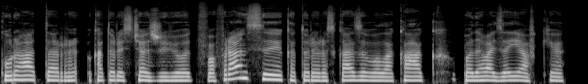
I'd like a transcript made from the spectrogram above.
куратор, который сейчас живет во Франции, которая рассказывала, как подавать заявки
